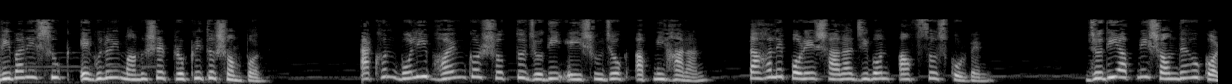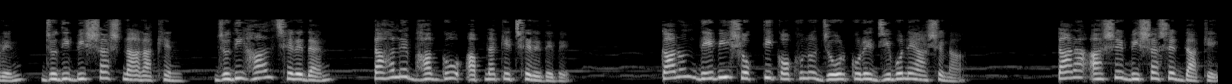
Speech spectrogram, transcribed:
রিবারের সুখ, এগুলোই মানুষের প্রকৃত সম্পদ। এখন বলি ভয়ঙ্কর সত্য, যদি এই সুযোগ আপনি হারান, তাহলে পরে সারা জীবন আফসোস করবেন। যদি আপনি সন্দেহ করেন, যদি বিশ্বাস না রাখেন যদি হাল ছেড়ে দেন, তাহলে ভাগ্য আপনাকে ছেড়ে দেবে। কারণ দেবী শক্তি কখনো জোর করে জীবনে আসে না। তারা আসে বিশ্বাসের ডাকে।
